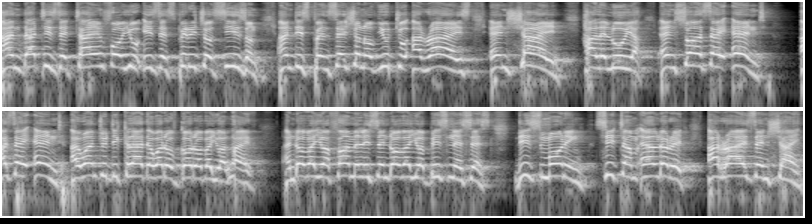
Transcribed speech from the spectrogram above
And that is the time for you, is the spiritual season and dispensation of you to arise and shine. Hallelujah. And so as I end, as I end, I want to declare the word of God over your life and over your families and over your businesses. This morning, CITAM Eldoret, arise and shine.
